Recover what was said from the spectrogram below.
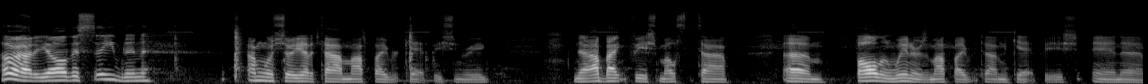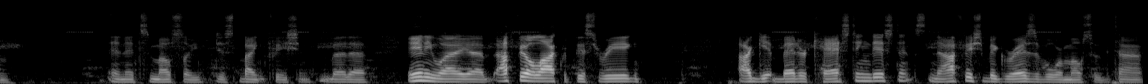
Alrighty, y'all. This evening, I'm going to show you how to tie my favorite catfishing rig. Now, I bank fish most of the time. Um, fall and winter is my favorite time to catfish, and um, and it's mostly just bank fishing. But uh, anyway, uh, I feel like with this rig, I get better casting distance. Now, I fish a big reservoir most of the time,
